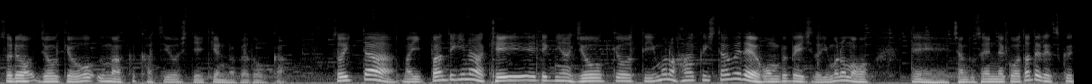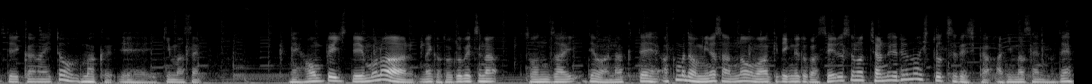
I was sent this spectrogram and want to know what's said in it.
それを状況をうまく活用していけるのかどうか。そういった、まあ、一般的な経営的な状況っていうものを把握した上で、ホームページというものも、えー、ちゃんと戦略を立てて作っていかないとうまく、えー、いきません。ね、ホームページというものは何か特別な存在ではなくて、あくまでも皆さんのマーケティングとかセールスのチャンネルの一つでしかありませんので、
